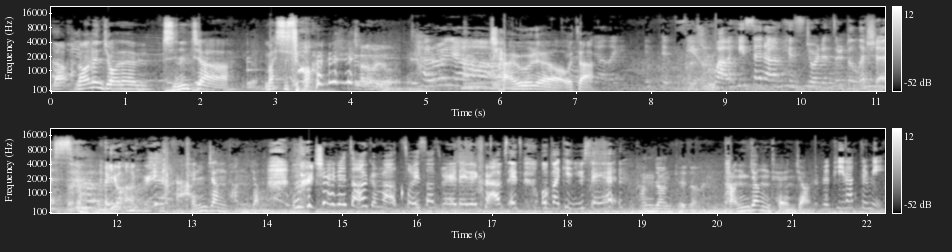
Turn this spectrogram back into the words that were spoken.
너 너는 조단 진짜 맛있어. 잘 어울려. 잘 어울려. 잘 어울려. What's up? You. Wow, he said um his Jordans are delicious. are you hungry? 된장 당장. We're trying to talk about soy sauce marinated crabs. It's oh, but can you say it? 당장 게장. 당장 된장. Repeat after me.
